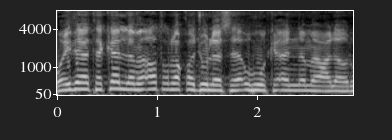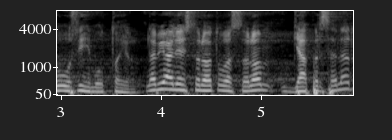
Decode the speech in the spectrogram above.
وإذا تكلم أطلق جلساؤه كأنما على رؤوسهم الطير nabiy alayhissalotu vassalom gapirsalar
